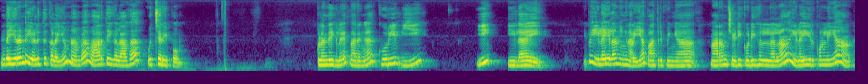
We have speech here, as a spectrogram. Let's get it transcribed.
இந்த இரண்டு எழுத்துக்களையும் நம்ம வார்த்தைகளாக உச்சரிப்போம். குழந்தைகளே பாருங்கள் குறில் ஈ இ இலை. இப்போ இலையெல்லாம் நீங்கள் நிறையா பார்த்துருப்பீங்க. மரம் செடி கொடிகள்லாம் இலை இருக்கும் இல்லையா?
